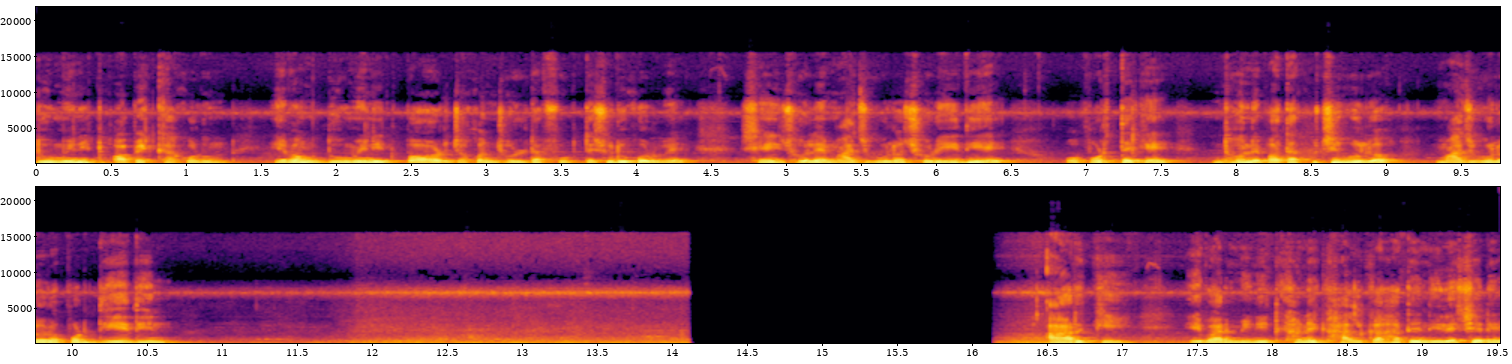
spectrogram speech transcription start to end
দু মিনিট অপেক্ষা করুন। এবং দু মিনিট পর যখন ঝোলটা ফুটতে শুরু করবে, সেই ঝোলে মাছগুলো ছড়িয়ে দিয়ে ওপর থেকে ধনেপাতা কুচিগুলো মাছগুলোর ওপর দিয়ে দিন। আর কি, এবার মিনিট খানেক হালকা হাতে নেড়ে চেড়ে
